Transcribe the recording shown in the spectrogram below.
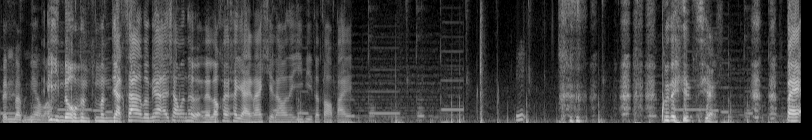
เป็นแบบเนี้ยวะไอ้อินโดมันมันอยากสร้างตัวเนี้ยช่างมันเถอะเดี๋ยวเราค่อยขยายหนาเขียนเอาใน EP ต่อๆไปกูได้ยินเสียง แปะ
